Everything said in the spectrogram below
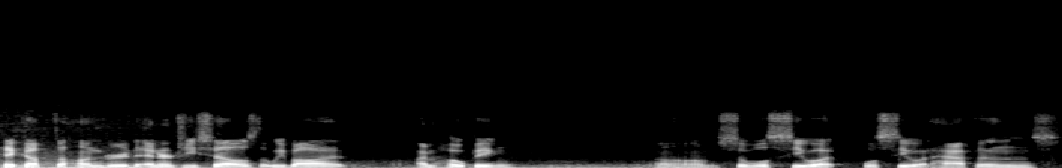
pick up the 100 energy cells that we bought. I'm hoping. Um, so we'll see what we'll see what happens.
